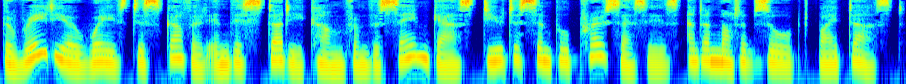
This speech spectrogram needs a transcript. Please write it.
The radio waves discovered in this study come from the same gas due to simple processes and are not absorbed by dust.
